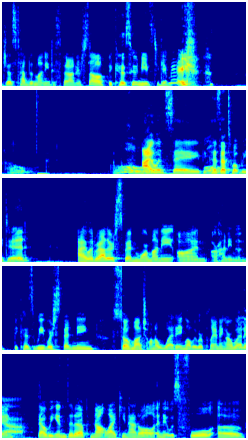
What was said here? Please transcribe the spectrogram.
just have the money to spend on yourself because who needs to get married? oh. Oh. I oh. would say, because Ooh. that's what we did, I would rather spend more money on our honeymoon because we were spending so much on a wedding while we were planning our wedding Yeah. That we ended up not liking at all. And it was full of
